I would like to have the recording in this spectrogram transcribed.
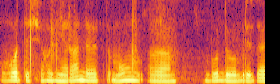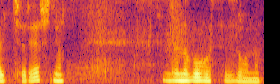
Погода сьогодні радує, тому е, буду обрізати черешню до нового сезону.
